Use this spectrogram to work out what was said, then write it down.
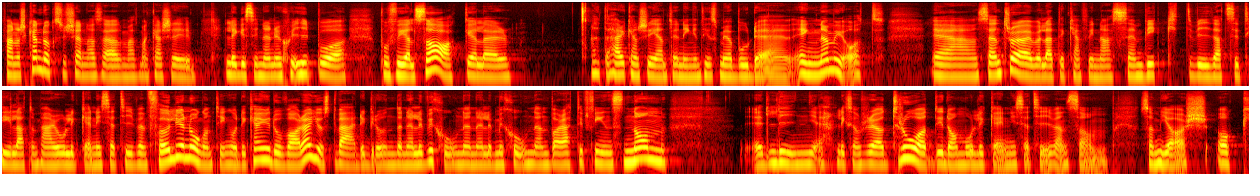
För annars kan det också kännas som att man kanske lägger sin energi på, på fel sak eller att det här kanske egentligen är ingenting som jag borde ägna mig åt. Eh, sen tror jag väl att det kan finnas en vikt vid att se till att de här olika initiativen följer någonting och det kan ju då vara just värdegrunden eller visionen eller missionen, bara att det finns någon eh, linje, liksom röd tråd i de olika initiativen som, som görs. Och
